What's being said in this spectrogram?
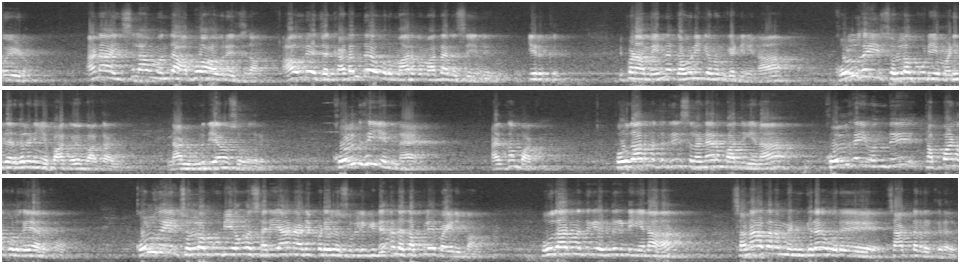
போயிடும். ஆனா இஸ்லாம் வந்து அபோ ஆவரேஜ் தான். ஆவரேஜை கடந்த ஒரு மார்க்கமா தான் என்ன செய்யுது? இருக்கு. இப்போ நாம என்ன கவனிக்கணும்னு கேட்டீங்கன்னா கொள்கை சொல்லக்கூடிய மனிதர்களை நீங்க பார்க்கவே பார்க்காது நான் உறுதியாக சொல்கிறேன் கொள்கை என்ன? அதுதான் பார்க்கணும். இப்போ உதாரணத்துக்கு சில நேரம் பார்த்தீங்கன்னா கொள்கை வந்து தப்பான கொள்கையா இருக்கும். கொள்கையை சொல்லக்கூடியவங்க சரியான அடிப்படையில் சொல்லிக்கிட்டு அந்த தப்பிலே பயணிப்பாங்க. உதாரணத்துக்கு எடுத்துக்கிட்டிங்கன்னா சனாதனம் என்கிற ஒரு சாப்டர் இருக்கிறது.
